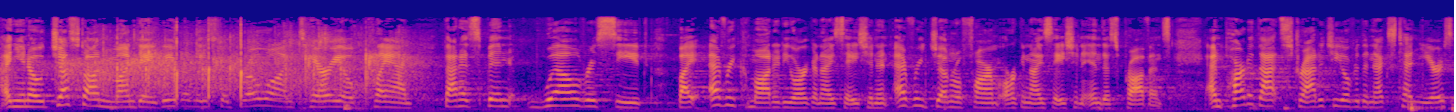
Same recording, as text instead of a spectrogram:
And, you know, just on Monday, we released a Grow Ontario plan that has been well received by every commodity organization and every general farm organization in this province. And part of that strategy over the next 10 years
